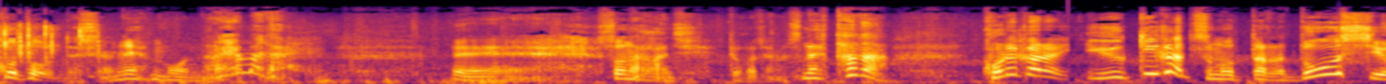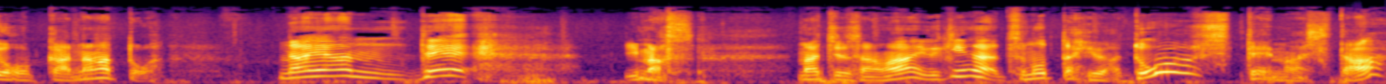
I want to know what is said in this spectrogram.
ことですよね。もう悩まない。えー、そんな感じでございますね。ただ、これから雪が積もったらどうしようかなと悩んでいます。マチューさんは雪が積もった日はどうしてました？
